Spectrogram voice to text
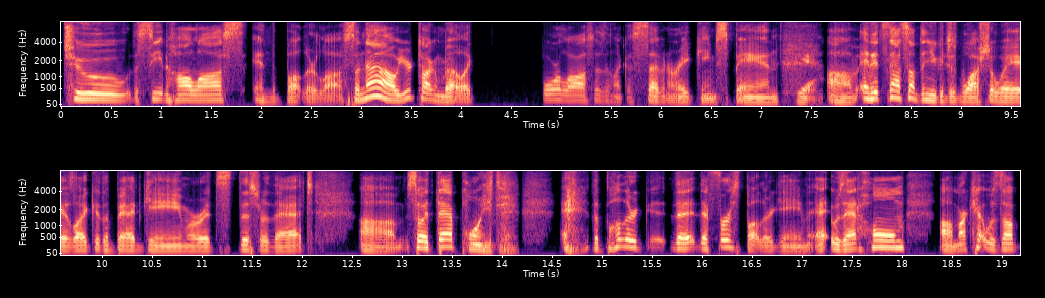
to the Seton Hall loss and the Butler loss. So now you're talking about like four losses in like a seven or eight game span. Yeah. Um, and it's not something you could just wash away as like it's a bad game or it's this or that. Um, so at that point, the Butler, the, the first Butler game, it was at home. Uh, Marquette was up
